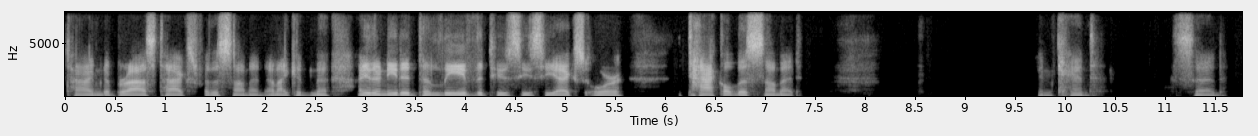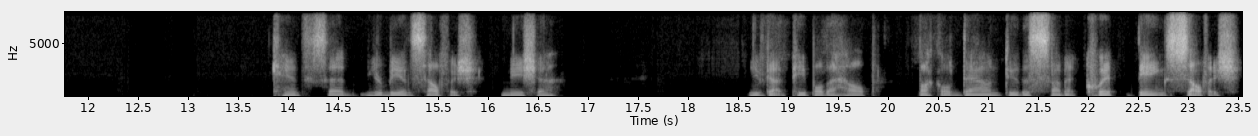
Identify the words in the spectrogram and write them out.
time to brass tacks for the summit. And I could, I either needed to leave the 2CCX or tackle the summit. And Kent said, Kent said, You're being selfish, Misha. You've got people to help. Buckle down, do the summit, quit being selfish.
